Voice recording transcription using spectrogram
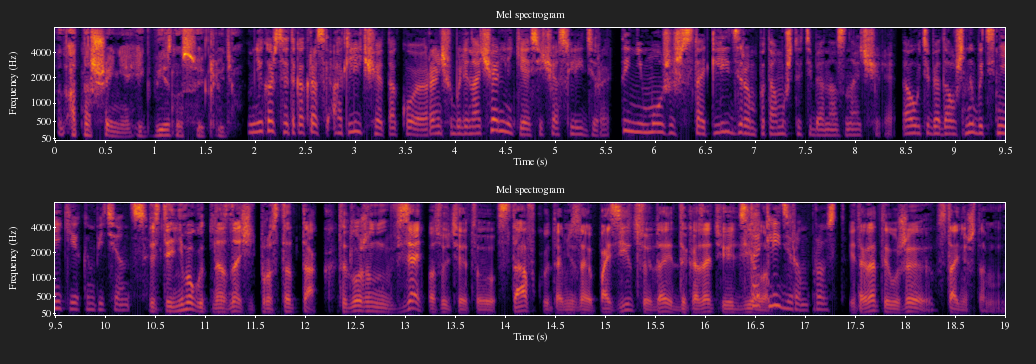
отношение и к бизнесу, и к людям. Мне кажется, это как раз отличие такое. Раньше были начальники, а сейчас лидеры. Ты не можешь стать лидером, потому что тебя назначили. А у тебя должны быть некие компетенции. То есть тебя не могут назначить просто так. Ты должен взять, по сути, эту ставку, там, не знаю, позицию, да, и доказать ее делом. Стать лидером просто. И тогда ты уже станешь там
